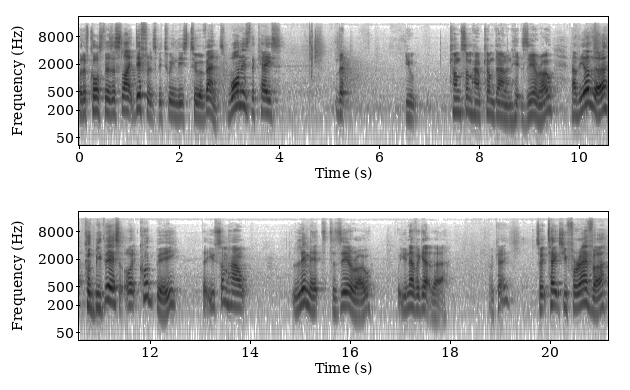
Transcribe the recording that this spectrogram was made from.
but of course there's a slight difference between these two events. One is the case that you come somehow come down and hit zero, now the other could be this, or it could be that you somehow limit to zero, but you never get there. Okay? So it takes you forever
